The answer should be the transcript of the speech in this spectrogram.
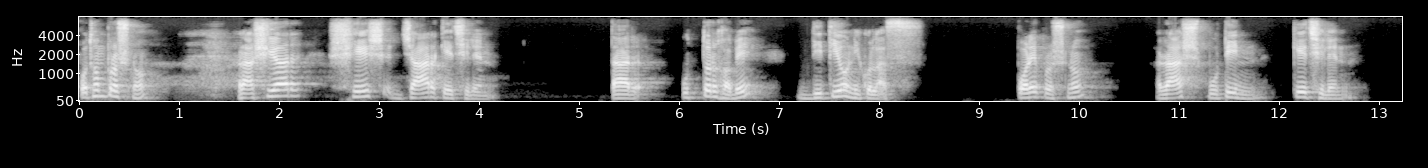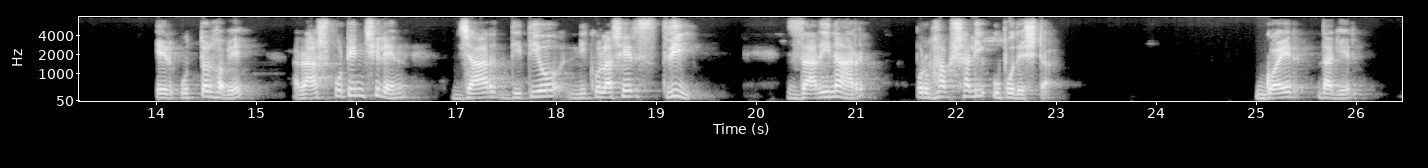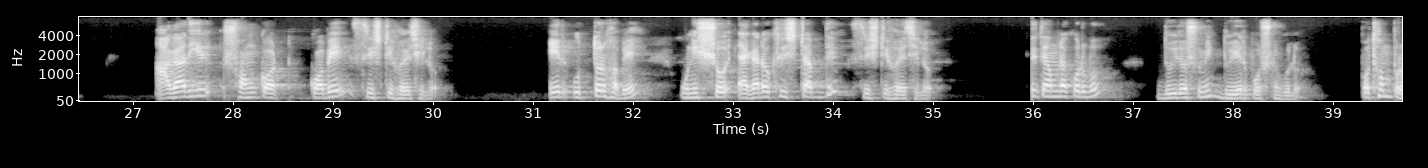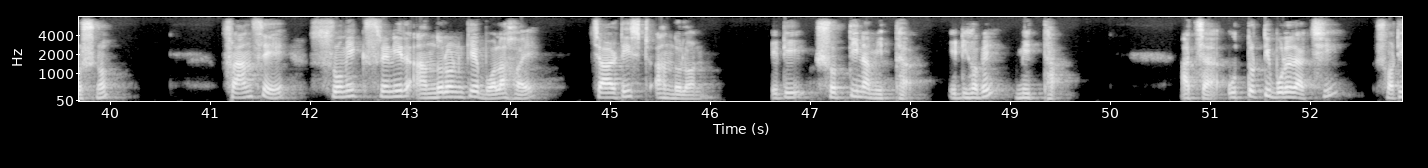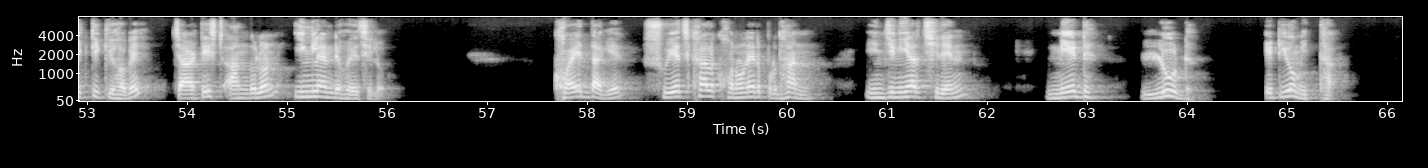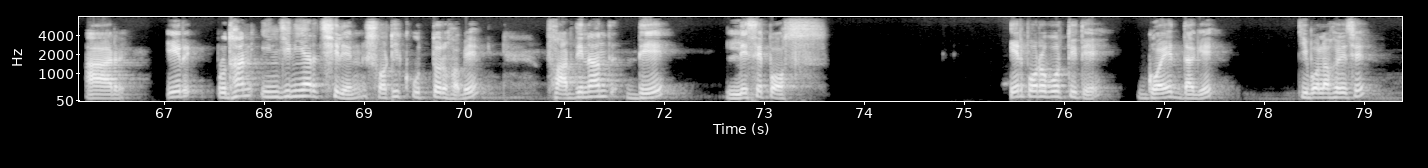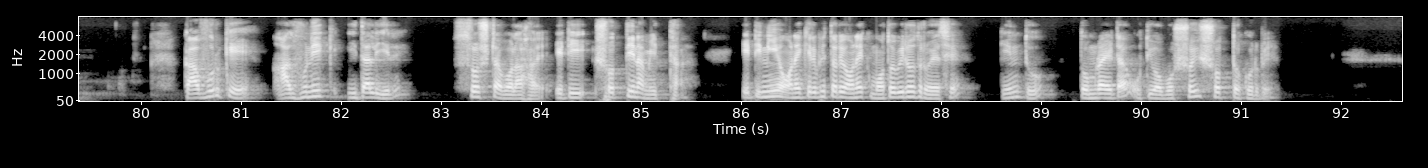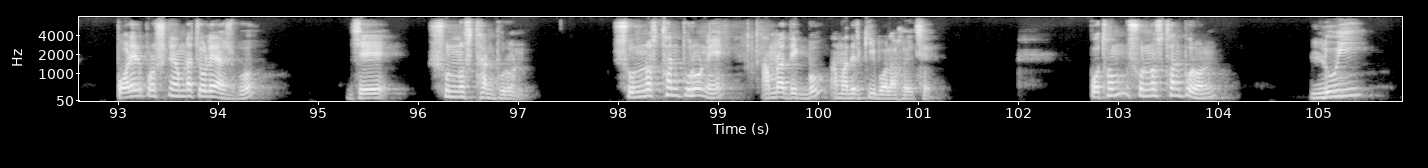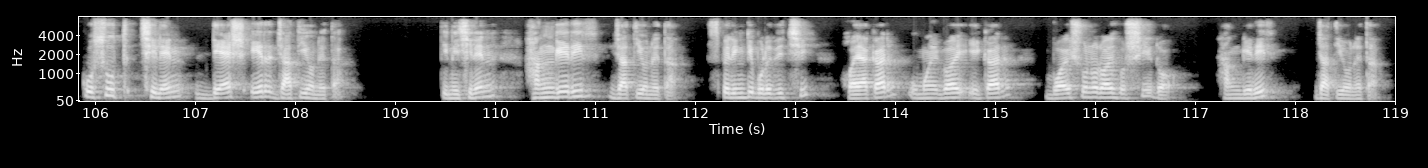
প্রথম প্রশ্ন, রাশিয়ার শেষ জার কে ছিলেন? তার উত্তর হবে দ্বিতীয় নিকোলাস। পরে প্রশ্ন রাসপুটিন কে ছিলেন? এর উত্তর হবে রাসপুটিন ছিলেন যার দ্বিতীয় নিকোলাসের স্ত্রী জারিনার প্রভাবশালী উপদেষ্টা। গয়ের দাগের আগাদির সংকট কবে সৃষ্টি হয়েছিল? এর উত্তর হবে, উনিশশো এগারো খ্রিস্টাব্দে সৃষ্টি হয়েছিল। আমরা করব দুই দশমিক দুইয়ের প্রশ্নগুলো। প্রথম প্রশ্ন ফ্রান্সে শ্রমিক শ্রেণির আন্দোলনকে বলা হয় চার্টিস্ট আন্দোলন। এটি সত্যি না মিথ্যা? এটি হবে মিথ্যা। আচ্ছা উত্তরটি বলে রাখছি। সঠিকটি কি হবে? চার্টিস্ট আন্দোলন ইংল্যান্ডে হয়েছিল। ক্ষয়ের দাগের সুয়েজ খাল খননের প্রধান ইঞ্জিনিয়ার ছিলেন নেড লুড। এটিও মিথ্যা। আর এর প্রধান ইঞ্জিনিয়ার ছিলেন সঠিক উত্তর হবে ফার্দিনান্দ দে লেসেপস। এর পরবর্তীতে গয়ের দাগে কি বলা হয়েছে? কাভুরকে আধুনিক ইতালির স্রষ্টা বলা হয়। এটি সত্যি না মিথ্যা? এটি নিয়ে অনেকের ভিতরে অনেক মতবিরোধ রয়েছে, কিন্তু তোমরা এটা অতি অবশ্যই সত্য করবে। পরের প্রশ্নে আমরা চলে আসব যে শূন্যস্থান পূরণ। শূন্যস্থান পূরণে আমরা দেখব আমাদের কি বলা হয়েছে। প্রথম শূন্যস্থান পূরণ, লুই কোসুথ ছিলেন ড্যাশ এর জাতীয় নেতা। তিনি ছিলেন হাঙ্গেরির জাতীয় নেতা। স্পেলিংটি বলে দিচ্ছি, হয়াকার উময়গয় একার বয়শূন্য রয় হস্যি র, হাঙ্গেরির জাতীয় নেতা।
